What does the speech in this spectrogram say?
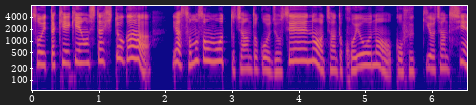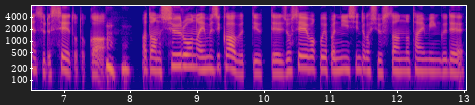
そういった経験をした人がいやそもそももっとちゃんとこう女性のちゃんと雇用のこう復帰をちゃんと支援する制度とか、うんうんあとあの就労の M 字カーブって言って女性はこうやっぱ妊娠とか出産のタイミングで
